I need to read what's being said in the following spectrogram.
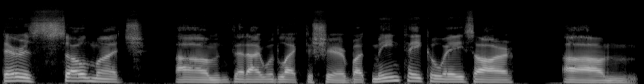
there is so much um, that i would like to share but main takeaways are um,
